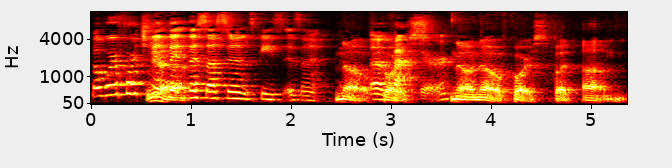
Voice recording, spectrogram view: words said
But we're fortunate Yeah. that the sustenance piece isn't. no, of A course, factor. no, no, of course. But um,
